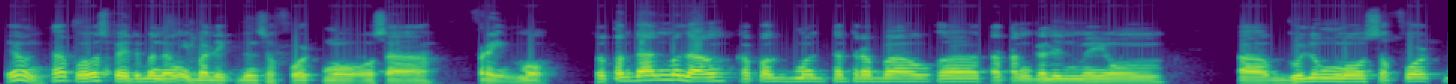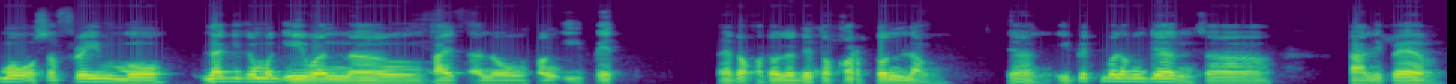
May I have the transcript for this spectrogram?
Yun. Tapos, pwede mo nang ibalik dun sa fork mo o sa frame mo. So, tandaan mo lang, kapag magtatrabaho ka, tatanggalin mo yung ah, gulong mo sa fork mo o sa frame mo, lagi kang mag-iwan ng kahit anong pang-ipit. Ito, katulad nito, karton lang. Yan, ipit mo lang dyan sa caliper.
